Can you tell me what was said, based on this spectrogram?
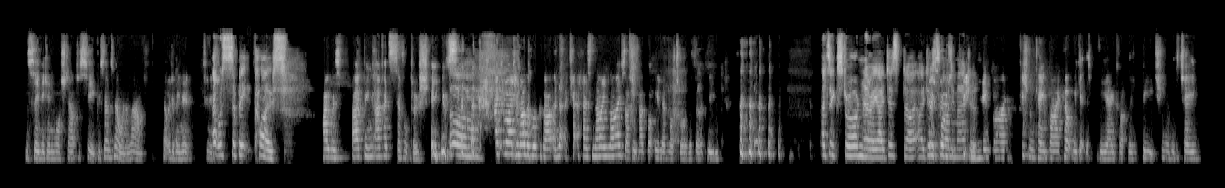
and saved me getting washed out to sea because there was no one around. That would have been it. Finished. That was a bit close. I was. I've been. I've had several close shaves. Oh. I could write another book about a cat has nine lives. I think I've got eleven or twelve or thirteen. That's extraordinary. I just, uh, I just so can't imagine. Fisherman came, by, fisherman came by, helped me get the, the, anchor up the beach, you know, with the chain,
